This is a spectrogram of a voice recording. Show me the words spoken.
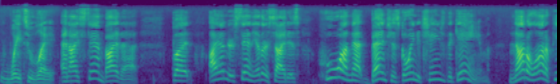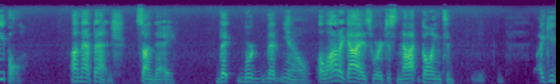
way too late, and I stand by that. But I understand the other side is who on that bench is going to change the game? Not a lot of people on that bench Sunday that were that you know a lot of guys who are just not going to like you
